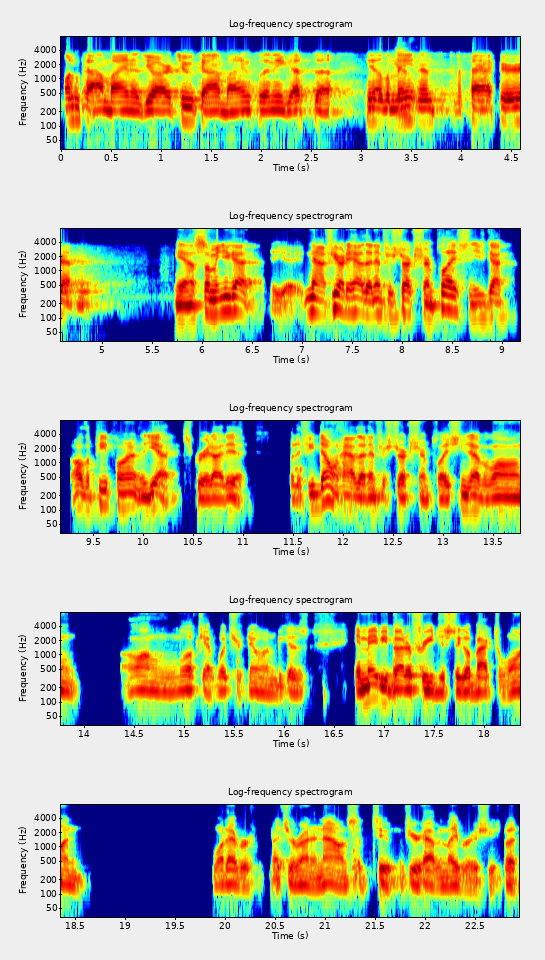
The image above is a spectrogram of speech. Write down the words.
one combine as you are two combines, so then you got the you know the maintenance factor and yeah. So I mean, you got now if you already have that infrastructure in place and you've got all the people in it, yeah, it's a great idea. But if you don't have that infrastructure in place, you need to have a long a long look at what you're doing because it may be better for you just to go back to one whatever that you're running now instead of two if you're having labor issues but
